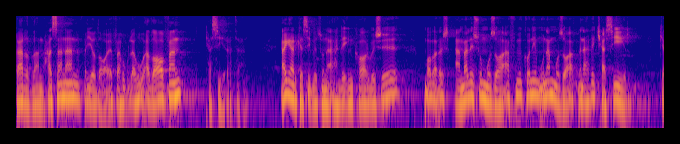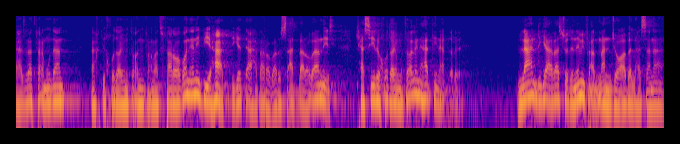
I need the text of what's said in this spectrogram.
قرضا حسنا فیضاعفه له اضعافا کثیرتا. اگر کسی بتونه اهل این کار بشه ما براش عملش رو مضاعف می‌کنیم اونم مضاعف به نحو کثیر. که حضرت فرمودن وقتی خدای متعال می‌فهمد فراوان یعنی بی حد دیگه ده برابر و صد برابر نیست. کثیر خدای متعال یعنی حدی نداره. لحن دیگه عوض شده. نمیفهم من جواب الحسنه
